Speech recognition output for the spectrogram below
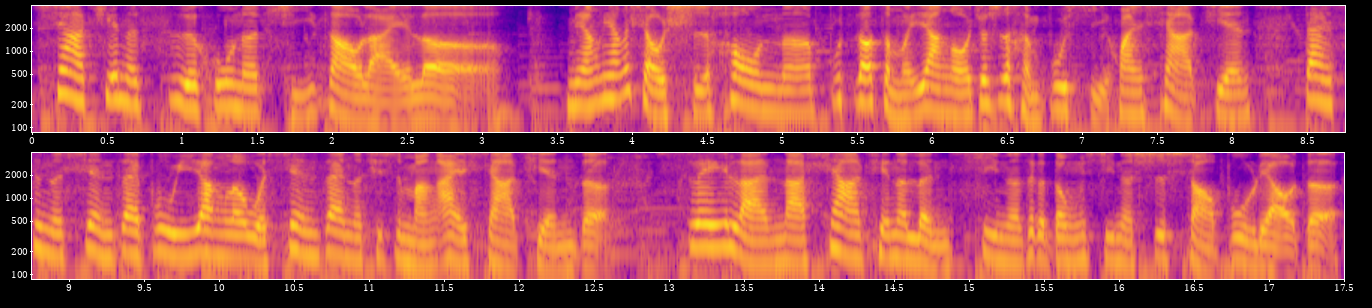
夏天呢似乎呢提早来了。娘娘小时候呢，不知道怎么样哦，就是很不喜欢夏天。但是呢，现在不一样了。我现在呢，其实蛮爱夏天的。虽然呢，夏天的冷气呢，这个东西呢是少不了的。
